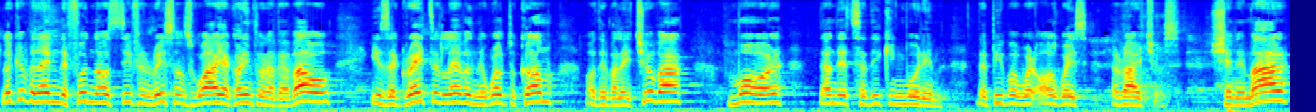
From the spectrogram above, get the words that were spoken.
Look over there in the footnotes, different reasons why, according to Rav is a greater level in the world to come of the Balei Tshuva, more than the Tzadikim Murim. The people were always righteous. Shenemar,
